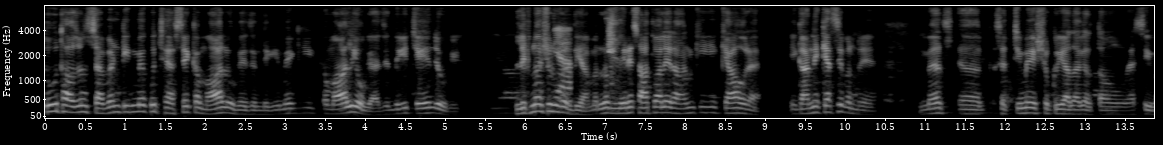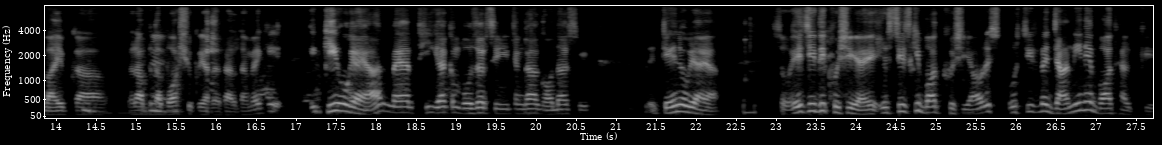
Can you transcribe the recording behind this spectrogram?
2017 में कुछ ऐसे कमाल हो गए ज़िंदगी में कि कमाल ही हो गया ज़िंदगी चेंज हो गई। लिखना शुरू कर दिया मतलब मेरे साथ वाले रान की क्या हो रहा है ये गाने कैसे बन रहे हैं? मैं सच्ची में शुक्रिया अदा करता हूँ ऐसी वाइब का रब का बहुत शुक्रिया अदा करता मैं कि की हो गया यार मैं ठीक है कंपोजर सी चंगा गौदा सी चेंज हो गया यार। सो so, ये चीज़ की खुशी है इस चीज़ की बहुत खुशी है और इस उस चीज़ में जानी ने बहुत हेल्प की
